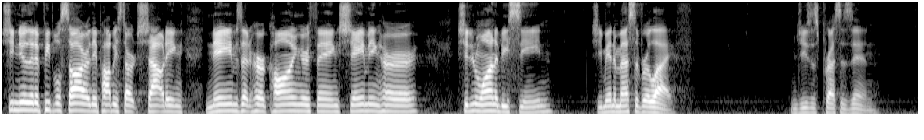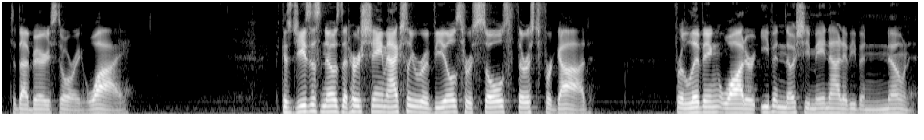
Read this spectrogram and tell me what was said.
She knew that if people saw her, they'd probably start shouting names at her, calling her things, shaming her. She didn't want to be seen. She made a mess of her life. And Jesus presses in to that very story. Why? Because Jesus knows that her shame actually reveals her soul's thirst for God for living water, even though she may not have even known it.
